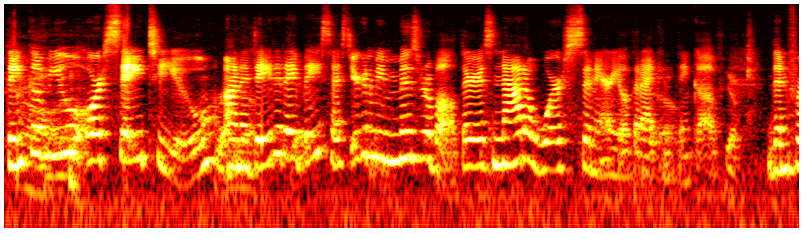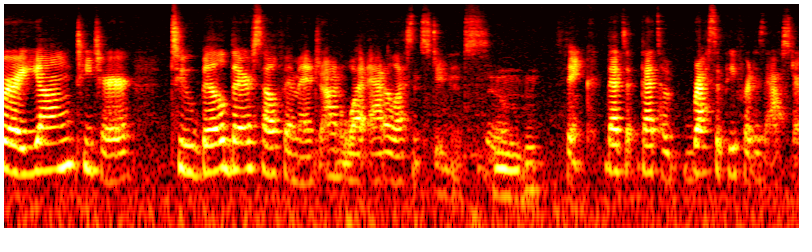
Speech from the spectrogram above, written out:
think of you or say to you on a day to day basis, you're going to be miserable. There is not a worse scenario that I can think of Yep. than for a young teacher to build their self image on what adolescent students Mhm. think. That's a, that's a recipe for disaster.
